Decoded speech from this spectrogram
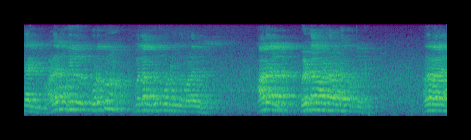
சரி மலைமுகில் கொடுக்கும் இப்போதான் கொடுத்து கொண்டிருக்கிறது மலைமுகில் ஆனால் வேண்டாம் வேண்டாம் வேண்டாம் கொடுத்து விட்டு அதனால்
